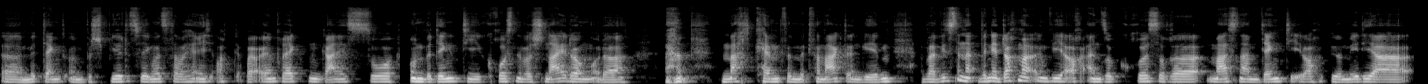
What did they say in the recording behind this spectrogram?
äh, mitdenkt und bespielt. Deswegen wird es da wahrscheinlich auch bei euren Projekten gar nicht so unbedingt die großen Überschneidungen oder äh, Machtkämpfe mit Vermarktern geben. Aber wie ist denn, wenn ihr doch mal irgendwie auch an so größere Maßnahmen denkt, die auch über Media,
